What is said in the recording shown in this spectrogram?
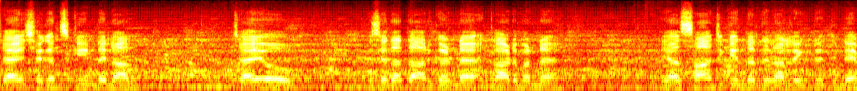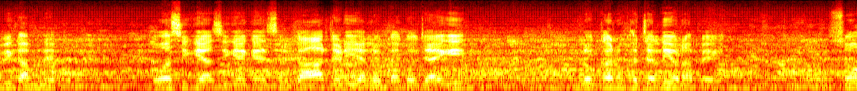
ਚਾਹੇ ਸ਼ਗਨ ਸਕੀਮ ਦੇ ਨਾਲ, ਚਾਹੇ ਉਹ ਕਿਸੇ ਦਾ ਆਧਾਰ ਕਾਰਡ ਕਾਰਡ ਬਣਨਾ ਜਾਂ ਸਾਂਝ ਕੇਂਦਰ ਦੇ ਨਾਲ ਲਿੰਕਡ ਜਿੰਨੇ ਵੀ ਕੰਮ ਨੇ, ਉਹ ਅਸੀਂ ਕਿਹਾ ਸੀਗੇ ਕਿ ਸਰਕਾਰ ਜਿਹੜੀ ਹੈ ਲੋਕਾਂ ਕੋਲ ਜਾਏਗੀ, ਲੋਕਾਂ ਨੂੰ ਖੱਜਲ ਨਹੀਂ ਹੋਣਾ ਪਏਗਾ। ਸੋ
